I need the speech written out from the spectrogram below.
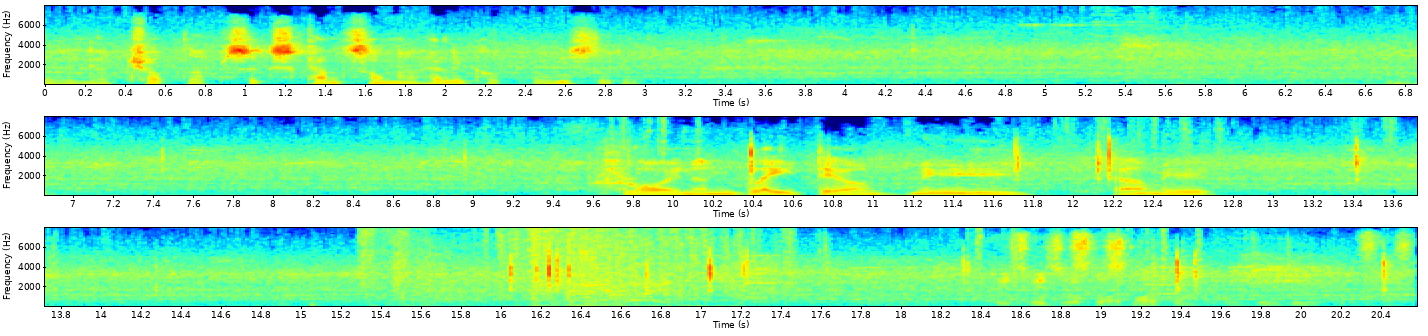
I chopped up six cunts on a helicopter yesterday. Flying in, blade down, me, come here. Is, is this the sniper? Is it- is this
